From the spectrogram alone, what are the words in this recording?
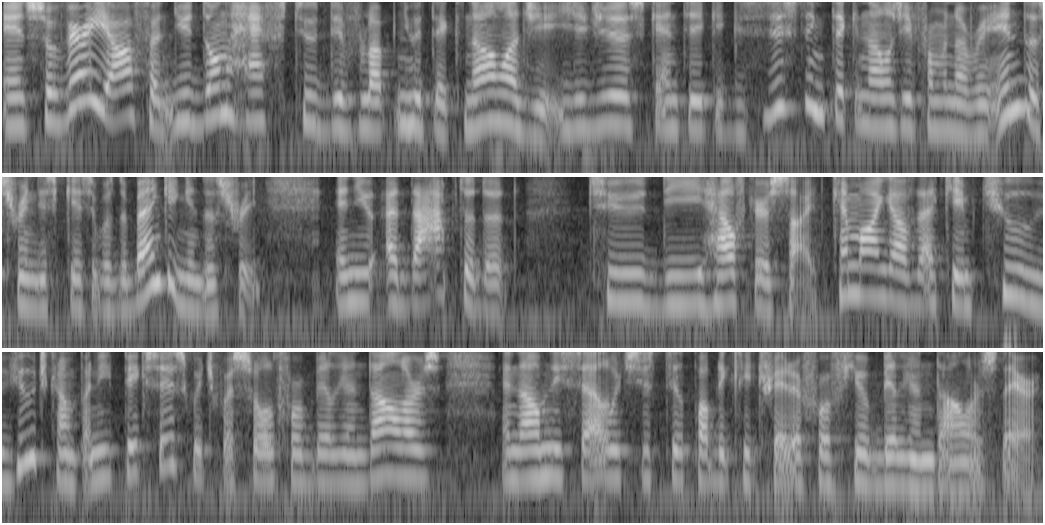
And so, very often, you don't have to develop new technology. You just can take existing technology from another industry. In this case, it was the banking industry, and you adapted it to the healthcare side. Out of that came two huge companies, Pyxis, which was sold for a billion dollars, and Omnicell, which is still publicly traded for a few billion dollars there.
